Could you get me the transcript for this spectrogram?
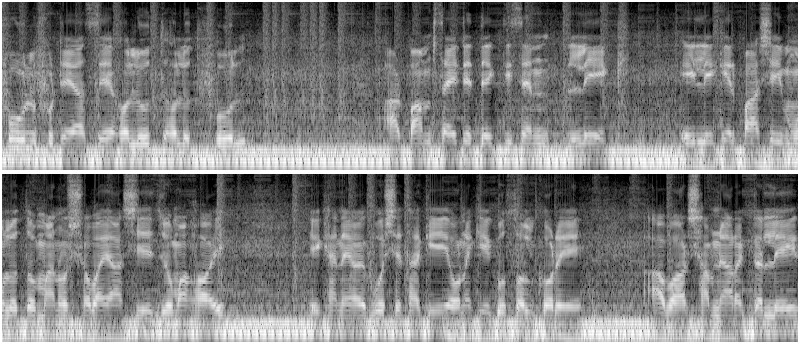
ফুল ফুটে আছে, হলুদ হলুদ ফুল। আর বাম সাইডে দেখতেছেন লেক। এই লেকের পাশেই মূলত মানুষ সবাই আসে, জমা হয়। এখানে বসে থাকে, অনেকে গোসল করে। আবার সামনে আর একটা লেক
